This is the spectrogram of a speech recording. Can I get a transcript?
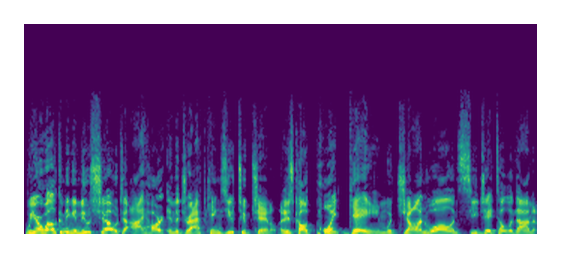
We are welcoming a new show to iHeart and the DraftKings YouTube channel. It is called Point Game with John Wall and CJ Toledano.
